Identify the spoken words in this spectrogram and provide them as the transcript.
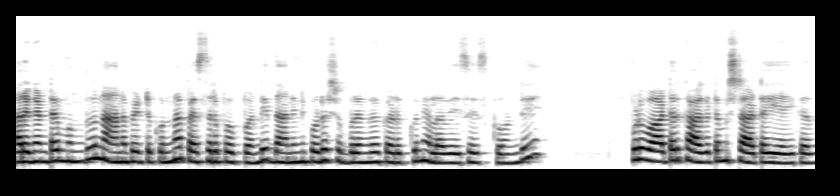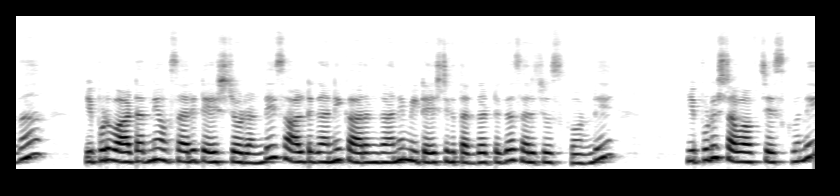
అరగంట ముందు నానబెట్టుకున్న పెసరపప్పు అండి. దానిని కూడా శుభ్రంగా కడుక్కొని అలా వేసేసుకోండి. ఇప్పుడు వాటర్ కాగటం స్టార్ట్ అయ్యాయి కదా. ఇప్పుడు వాటర్ని ఒకసారి టేస్ట్ చూడండి. సాల్ట్ కానీ కారం కానీ మీ టేస్ట్కి తగ్గట్టుగా సరిచూసుకోండి ఇప్పుడు స్టవ్ ఆఫ్ చేసుకుని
